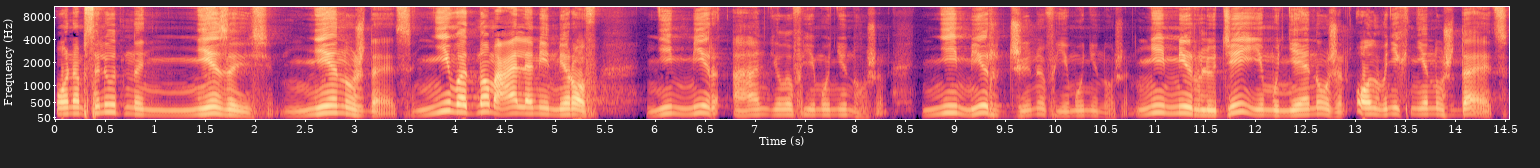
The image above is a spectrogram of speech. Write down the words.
он абсолютно независим, не нуждается ни в одном алямин миров. Ни мир ангелов ему не нужен, ни мир джинов ему не нужен, ни мир людей ему не нужен. Он в них не нуждается.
